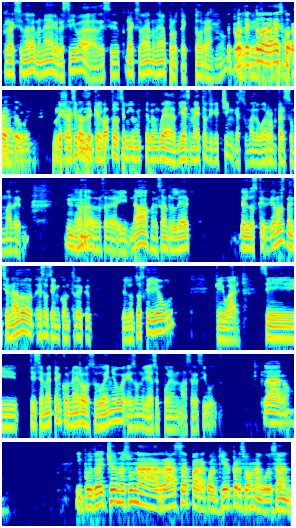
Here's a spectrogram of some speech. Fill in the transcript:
reaccionar de manera agresiva a decir reaccionar de manera protectora, ¿no? Protectora es correcto, güey. Porque decimos de que el vato simplemente ve un güey a 10 metros y que chinga su madre, le voy a romper su madre, ¿no? O sea, y no, o sea, en realidad, de los que hemos mencionado, eso sí encontré que de los dos que llevo, que igual, si, si se meten con él o su dueño, güey, es donde ya se ponen más agresivos. Claro. Y pues de hecho no es una raza para cualquier persona, güey. O sea,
